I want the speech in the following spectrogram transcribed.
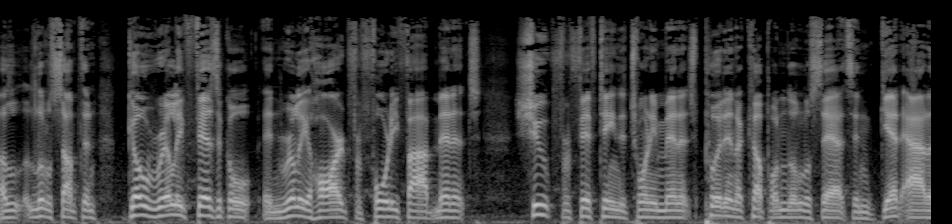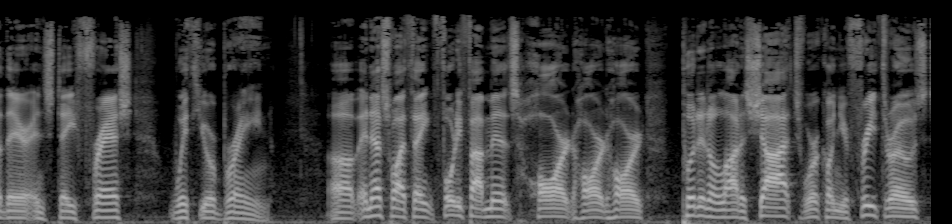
a, little something. Go really physical and really hard for 45 minutes. Shoot for 15 to 20 minutes. Put in a couple little sets and get out of there and stay fresh with your brain. Uh, and that's why I think 45 minutes, hard, hard, hard. Put in a lot of shots, work on your free throws.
